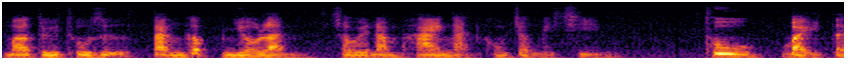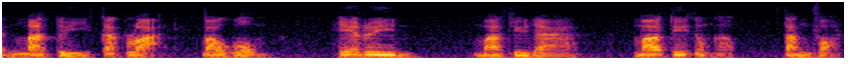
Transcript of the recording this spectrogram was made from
ma túy thu giữ tăng gấp nhiều lần so với năm 2019. Thu 7 tấn ma túy các loại bao gồm heroin, ma túy đá, ma túy tổng hợp tăng vọt.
